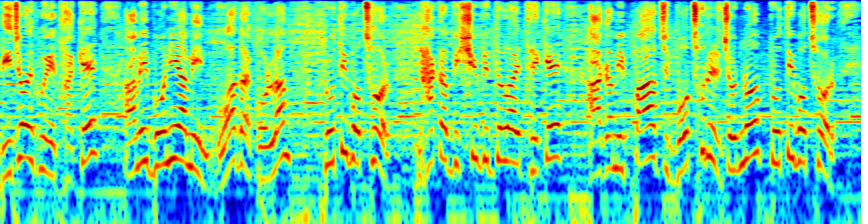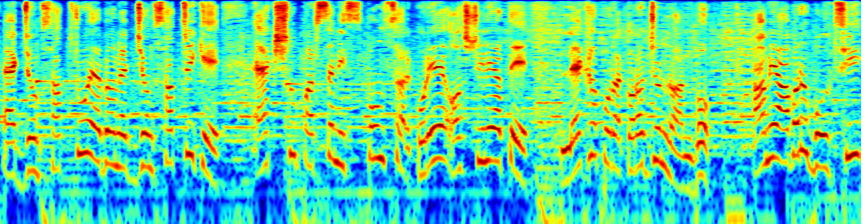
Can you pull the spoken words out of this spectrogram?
বিজয় হয়ে থাকে, আমি বনিয়ামিন ওয়াদা করলাম প্রতি বছর ঢাকা বিশ্ববিদ্যালয় থেকে আগামী পাঁচ বছরের জন্য প্রতি বছর একজন ছাত্র এবং একজন ছাত্রীকে একশো পার্সেন্ট স্পন্সার করে অস্ট্রেলিয়াতে লেখাপড়া করার জন্য আনব। আমি আবারও বলছি,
